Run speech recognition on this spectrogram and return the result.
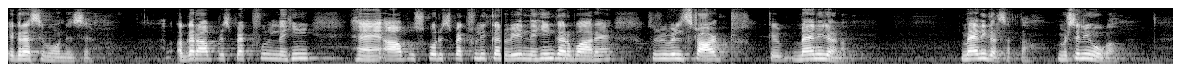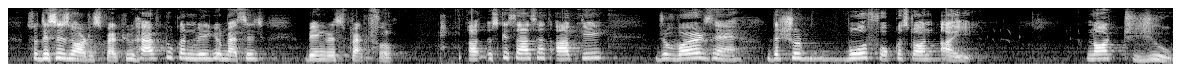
एग्रेसिव होने से। अगर आप रिस्पेक्टफुल नहीं हैं, आप उसको रिस्पेक्टफुली कन्वे नहीं कर पा रहे हैं तो यू विल स्टार्ट कि मैं नहीं जाना, मैं नहीं कर सकता, मेरे नहीं होगा। So this is not respect you have to convey your message being respectful और उसके साथ साथ आपकी जो वर्ड्स हैं that should more focused on I not you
